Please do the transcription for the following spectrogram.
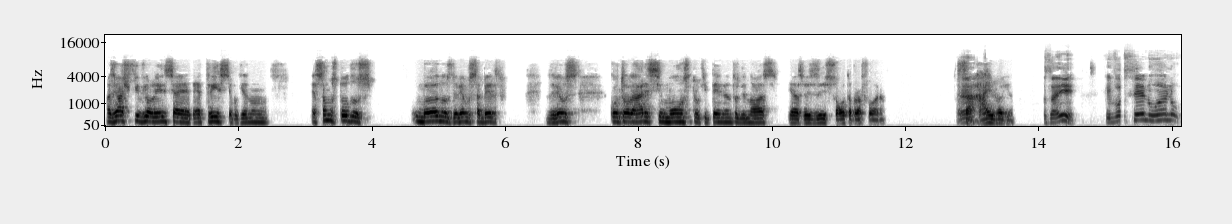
Mas eu acho que violência é, é triste, porque não, é, somos todos humanos, devemos saber, devemos controlar esse monstro que tem dentro de nós e às vezes ele solta para fora. Essa é. raiva. Mas aí, e você no ano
